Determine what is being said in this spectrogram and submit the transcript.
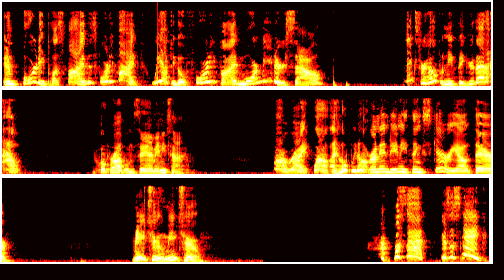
and 40 plus 5 is 45. We have to go 45 more meters, Sal. Thanks for helping me figure that out. No problem, Sam, anytime. All right, well, I hope we don't run into anything scary out there. Me too, me too. What's that? It's a snake!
